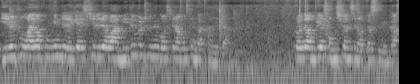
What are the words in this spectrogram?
이를 통하여 국민들에게 신뢰와 믿음을 주는 것이라고 생각합니다. 그러나 우리의 정치 현실은 어떻습니까?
